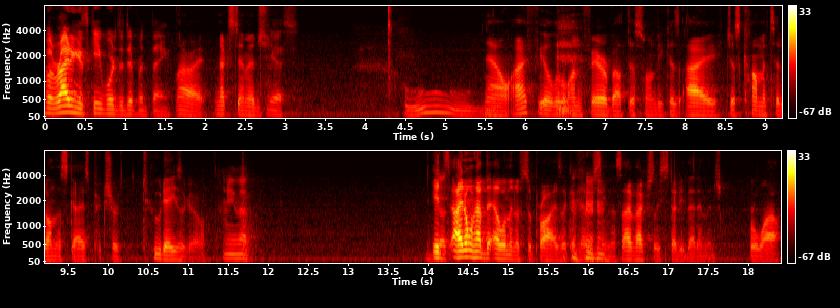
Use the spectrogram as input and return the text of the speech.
but riding a skateboard is a different thing. all right, next image. Yes. Ooh. Now, I feel a little unfair about this one because I just commented on this guy's picture two days ago. I mean that. It's I don't have the element of surprise. Like I've never seen this. I've actually studied that image for a while.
